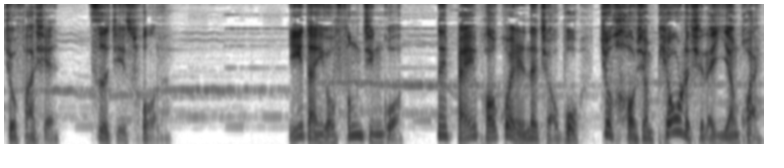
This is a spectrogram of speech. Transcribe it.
就发现自己错了。一旦有风经过，那白袍怪人的脚步就好像飘了起来一样快。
